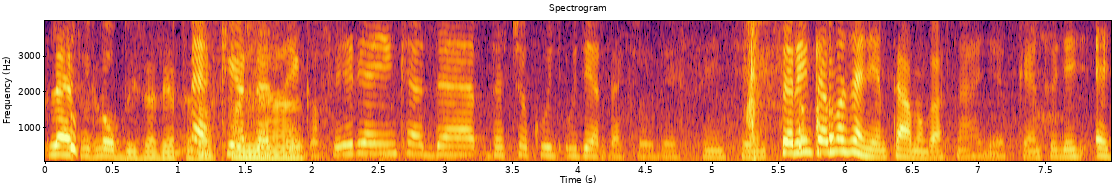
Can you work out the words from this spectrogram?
Lehet, hogy lobbiz azért az. Megkérdeznék a férjeinket, de, de csak úgy, úgy érdeklődés szintjén. Szerintem az enyém támogatná egyébként, hogy egy, egy,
